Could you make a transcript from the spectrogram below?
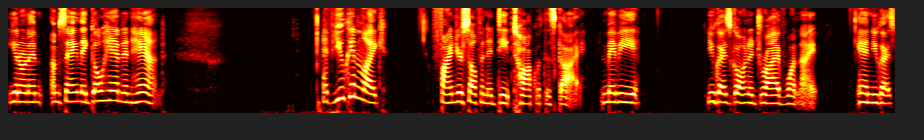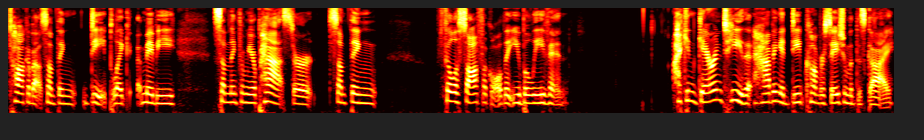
You know what I'm, I'm saying? They go hand in hand. If you can, like, find yourself in a deep talk with this guy, maybe you guys go on a drive one night and you guys talk about something deep, like maybe something from your past or something philosophical that you believe in. I can guarantee that having a deep conversation with this guy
